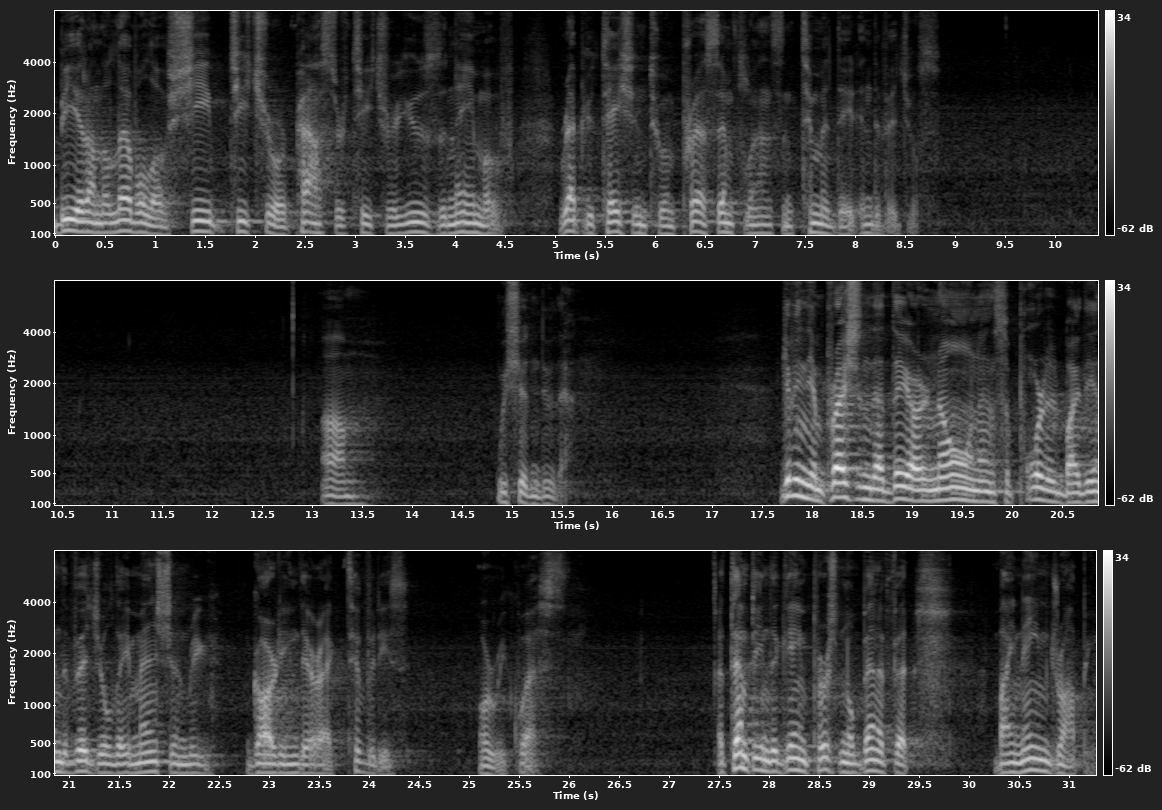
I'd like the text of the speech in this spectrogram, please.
be it on the level of sheep teacher or pastor teacher, use the name of reputation to impress, influence, intimidate individuals. Um, we shouldn't do that. Giving the impression that they are known and supported by the individual they mention regarding their activities or requests. Attempting to gain personal benefit by name dropping,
